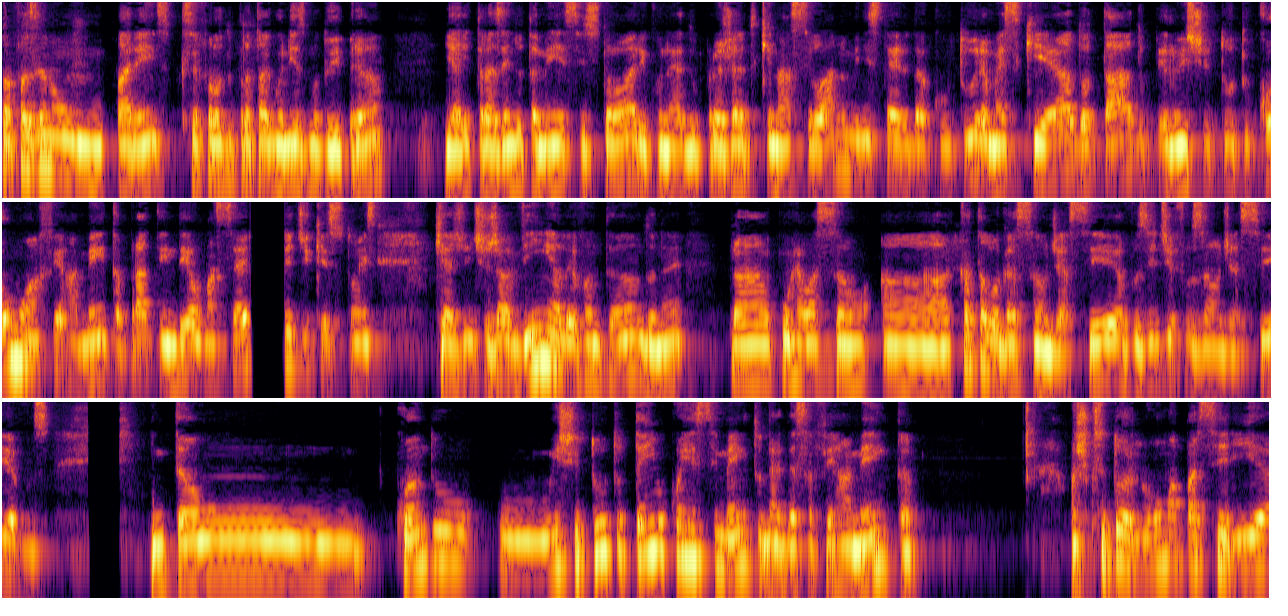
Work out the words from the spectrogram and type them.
Só fazendo um parênteses, porque você falou do protagonismo do IBRAM, e aí trazendo também esse histórico né, do projeto que nasce lá no Ministério da Cultura, mas que é adotado pelo Instituto como uma ferramenta para atender a uma série de questões que a gente já vinha levantando, né, pra, com relação à catalogação de acervos e difusão de acervos. Então, quando o Instituto tem o conhecimento né, dessa ferramenta, acho que se tornou uma parceria.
